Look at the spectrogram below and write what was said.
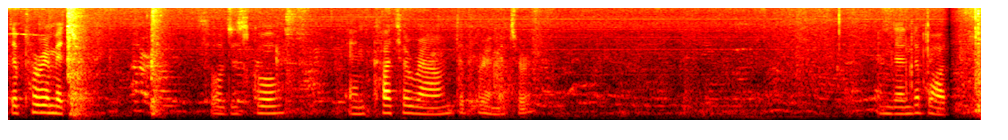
the perimeter. So I'll just go and cut around the perimeter. And then the bottom.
